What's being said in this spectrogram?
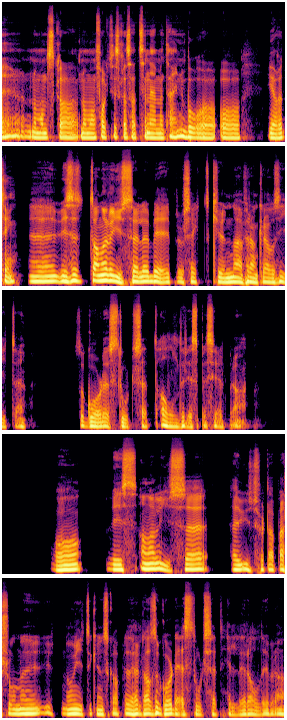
Eh, når man, skal, når man faktisk skal sette seg ned med tegnebord og, og gjøre ting. Eh, hvis et analyse- eller BI-prosjekt kun er forankra hos IT, så går det stort sett aldri spesielt bra. Og hvis analyse er utført av personer uten noe IT-kunnskap i det hele tatt, så går det stort sett heller aldri bra.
